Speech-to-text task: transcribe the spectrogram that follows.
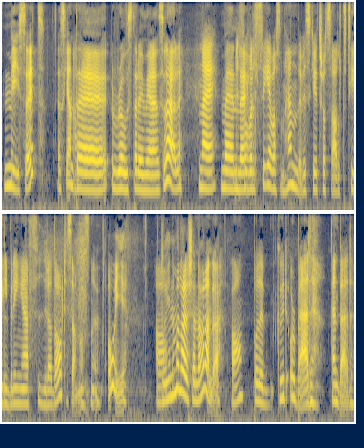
Mysigt. Jag ska inte roasta dig mer än sådär. Nej, Men, vi eh, får väl se vad som händer. Vi ska ju trots allt tillbringa fyra dagar tillsammans nu. oj, då Ja, hinner man lära känna varandra. ja både good or bad. And bad.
